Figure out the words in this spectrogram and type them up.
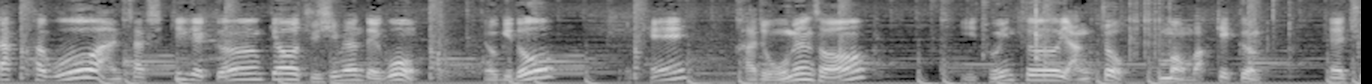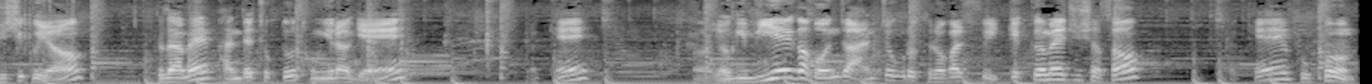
딱 하고 안착시키게끔 껴 주시면 되고 여기도 이렇게 가져오면서 이 조인트 양쪽 구멍 맞게끔 해 주시고요. 그 다음에 반대쪽도 동일하게 이렇게 어, 여기 위에가 먼저 안쪽으로 들어갈 수 있게끔 해주셔서 이렇게 부품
